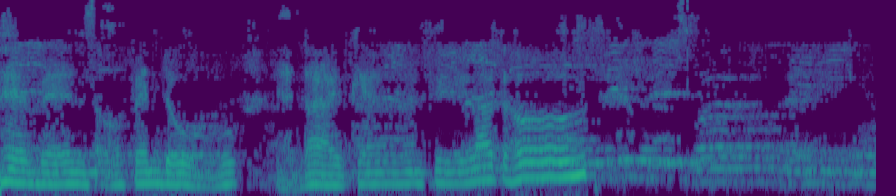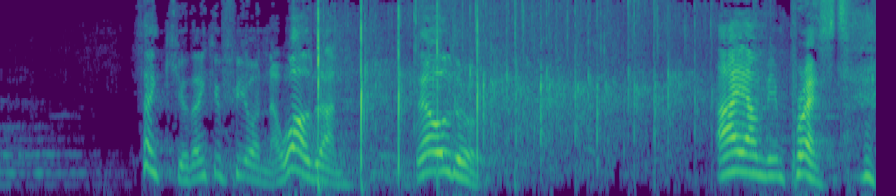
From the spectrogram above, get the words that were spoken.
heaven's open door, and I can feel at home. Thank you, thank you, Fiona. Well done. Well done. I am impressed.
